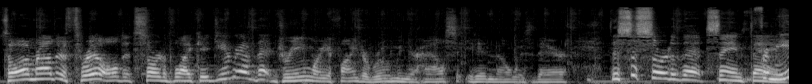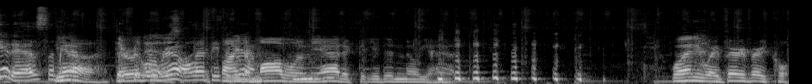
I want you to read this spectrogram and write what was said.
so I'm rather thrilled. It's sort of like, do you ever have that dream where you find a room in your house that you didn't know was there? This is sort of that same thing. For me, it is. I mean, yeah, if, there if it, it were is. real, that'd be Find a model in the attic that you didn't know you had. well, anyway, very very cool.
